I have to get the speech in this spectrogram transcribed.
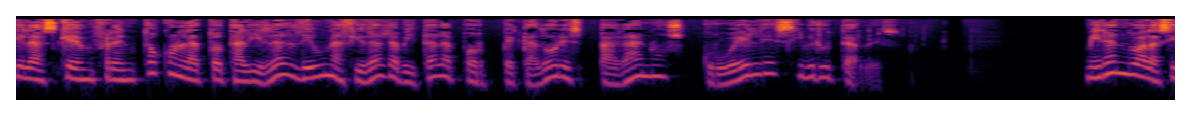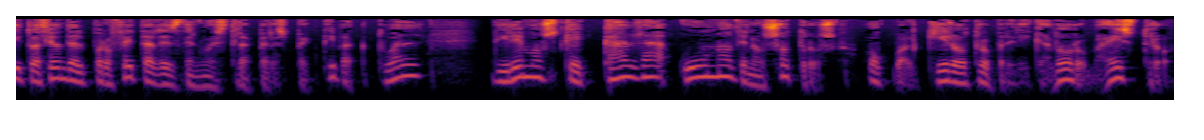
que las que enfrentó con la totalidad de una ciudad habitada por pecadores paganos crueles y brutales. Mirando a la situación del profeta desde nuestra perspectiva actual, diremos que cada uno de nosotros, o cualquier otro predicador o maestro,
